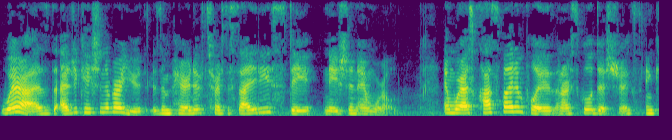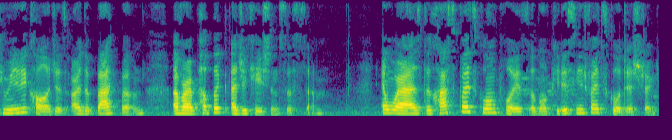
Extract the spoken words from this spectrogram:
Whereas the education of our youth is imperative to our society, state, nation, and world. And whereas classified employees in our school districts and community colleges are the backbone of our public education system. And whereas the classified school employees of Milpitas Unified School District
